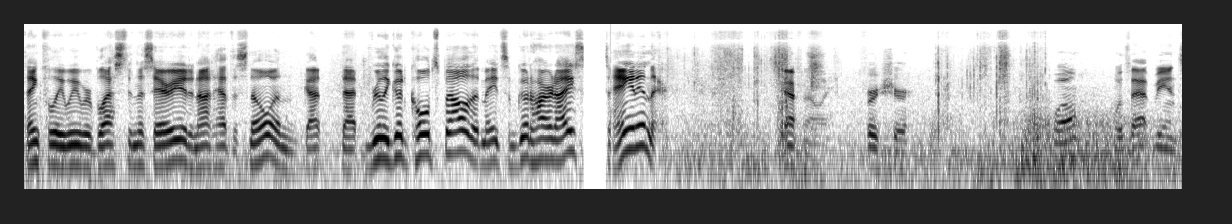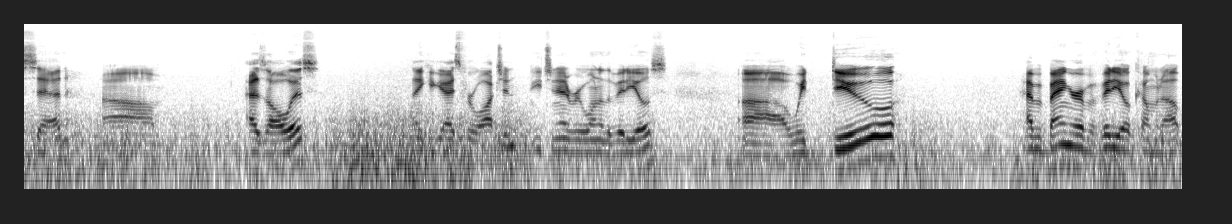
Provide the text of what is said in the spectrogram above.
thankfully, we were blessed in this area to not have the snow and got that really good cold spell that made some good hard ice hanging in there. Definitely, for sure. Well, with that being said, um, as always, thank you guys for watching each and every one of the videos. Uh, we do have a banger of a video coming up.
